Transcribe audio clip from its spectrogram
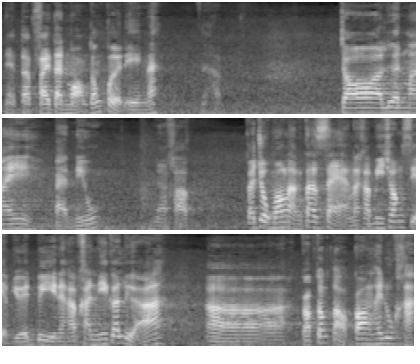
เนี่ยแต่ไฟตัดหมอกต้องเปิดเองนะนะครับ จอเรือนไม้8นิ้วนะครับกระจกมองหลังตัดแสงนะครับ มีช่องเสียบ USB นะครับ คันนี้ก็เหลืออก๊อฟต้องต่อกล้องให้ลูกค้า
